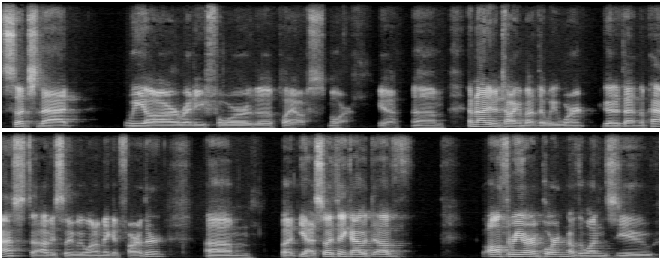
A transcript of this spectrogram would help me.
such that we are ready for the playoffs more. Yeah. Um, I'm not even talking about that we weren't good at that in the past. Obviously, we want to make it farther. Um, but yeah, so I think I would of all three are important of the ones you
